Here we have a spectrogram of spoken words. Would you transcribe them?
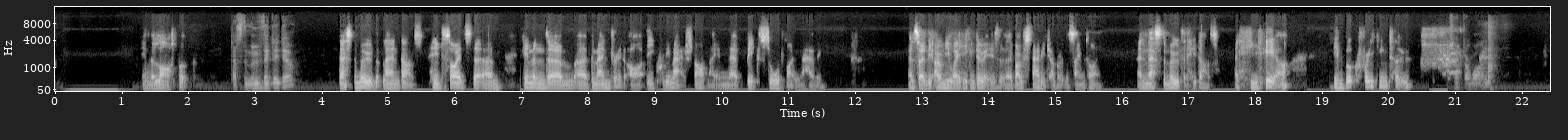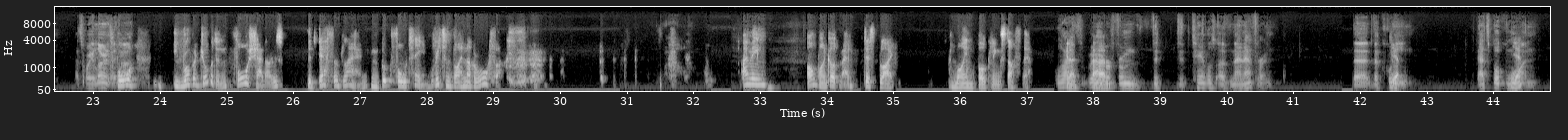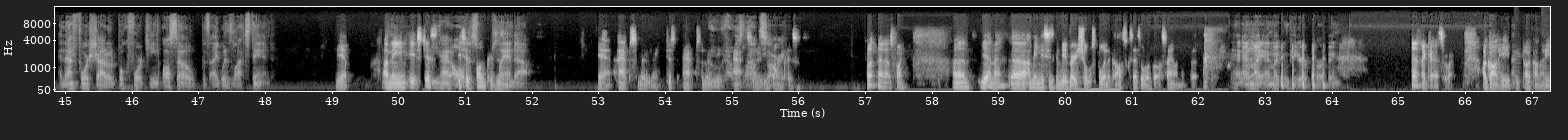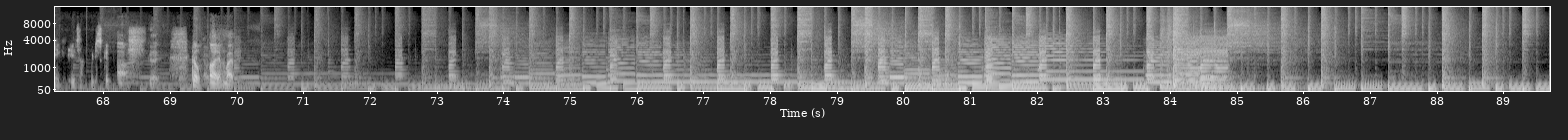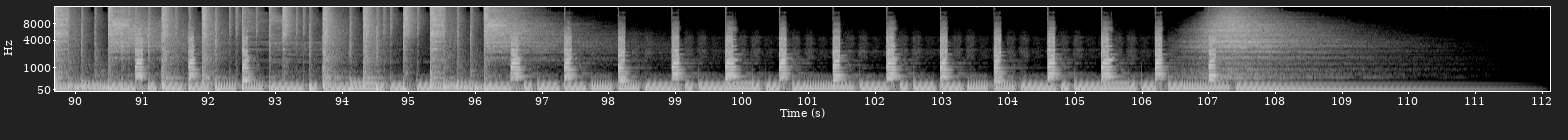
in the last book. That's the move that they do? That's the move that Lan does. He decides that um, him and um, uh, are equally matched, aren't they, in their big sword fight they're having. And so the only way he can do it is that they both stab each other at the same time. And that's the move that he does. And he here, in Book Freaking 2, Chapter 1, that's where he learns it. for huh? Robert Jordan foreshadows the death of Lan in Book 14, written by another author. I mean, oh my God, man. Just like mind boggling stuff there. Well, you know, remember um, from the, the Tales of Manetheren, the, the Queen. That's book one. Yep. And that foreshadowed book 14 also with Egwene's Last Stand. Yep. I mean, it's just he had all it's just bonkers. planned out. Yeah, absolutely. Just absolutely, loud, absolutely bonkers. Oh, no, that's fine. Um, yeah, man. Uh, I mean, this is going to be a very short spoiler cast because that's all I've got to say on it. But And my and my computer burping. okay, that's all right. I can't hear you. I can't hear your computer, which is good. Oh, good. Cool. All right, right.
